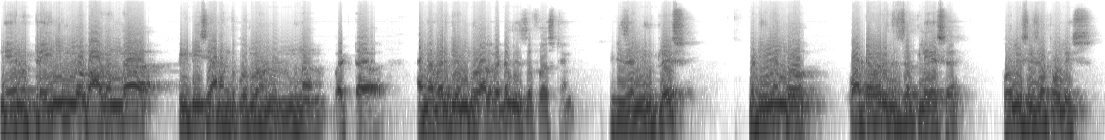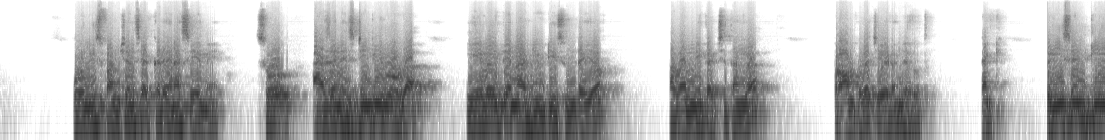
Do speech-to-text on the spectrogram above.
నేను ట్రైనింగ్లో భాగంగా పీటీసీ అనంతపూర్లో ఉన్నాను. But I never came to Allagadda this the first time it is a new place but even though whatever is a place police is a police police functions ఎక్కడైనా సేమే సో యాజ్ అన్ ఎస్డిపిఓగా ఏవైతే నా డ్యూటీస్ ఉంటాయో అవన్నీ ఖచ్చితంగా ప్రాంప్ట్గా చేయడం జరుగుతుంది. Thank you recently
